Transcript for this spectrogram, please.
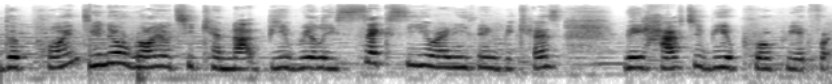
the point. You know royalty cannot be really sexy or anything because they have to be appropriate for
